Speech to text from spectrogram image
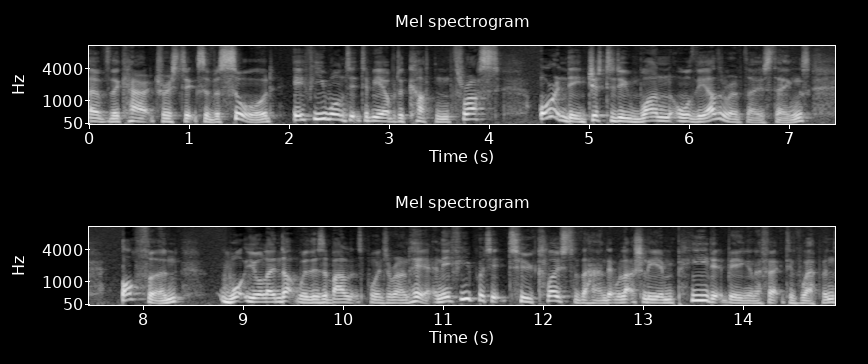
of the characteristics of a sword, if you want it to be able to cut and thrust, or indeed just to do one or the other of those things, often what you'll end up with is a balance point around here. And if you put it too close to the hand, it will actually impede it being an effective weapon.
